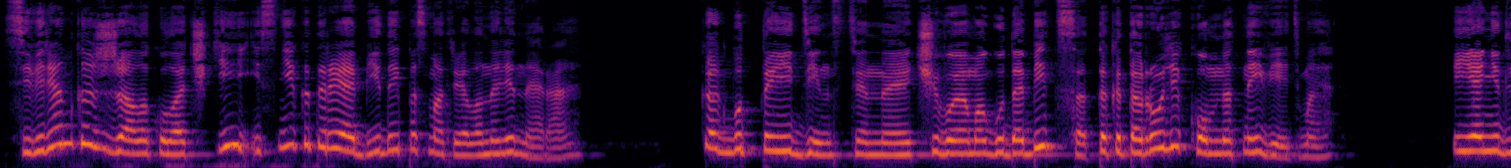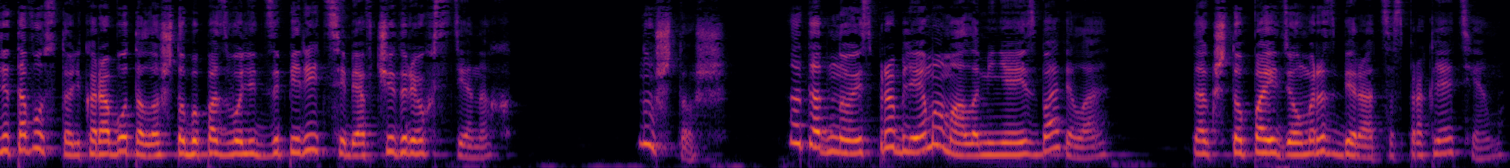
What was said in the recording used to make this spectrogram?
Северянка сжала кулачки и с некоторой обидой посмотрела на Линера. «Как будто единственное, чего я могу добиться, так это роли комнатной ведьмы. И я не для того столько работала, чтобы позволить запереть себя в четырех стенах. Ну что ж, От одной из проблем мало меня избавила. Так что пойдем разбираться с проклятием».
